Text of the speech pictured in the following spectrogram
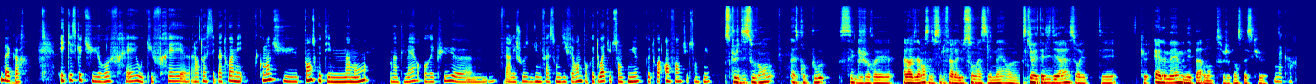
D'accord. Et qu'est-ce que tu referais ou tu ferais Alors toi, c'est pas toi, mais comment tu penses que tes mamans, mères, auraient pu euh, faire les choses d'une façon différente pour que toi, tu te sentes mieux, que toi, enfant, tu te sentes mieux ce que je dis souvent à ce propos, c'est que j'aurais. Alors évidemment, c'est difficile de faire la leçon à ses mères. euh. Ce qui aurait été l'idéal, ça aurait été que elle-même n'ait pas honte, je pense, parce que D'accord.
